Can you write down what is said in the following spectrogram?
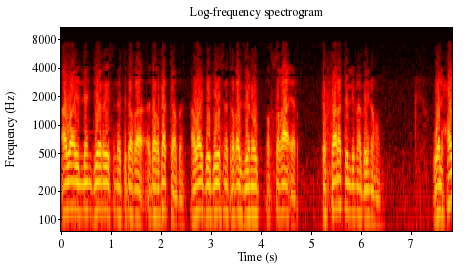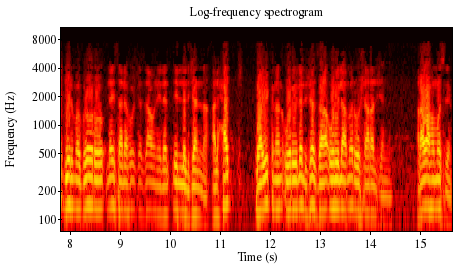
أواي لنجري سنة دغ دغ بكابا أواي جري سنة الذنوب الصغائر. كفارة لما بينهم. والحج المبرور ليس له جزاء إلا الجنة. الحج ويكنن أري الجزاء أري الأمر وشار الجنة. رواه مسلم.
